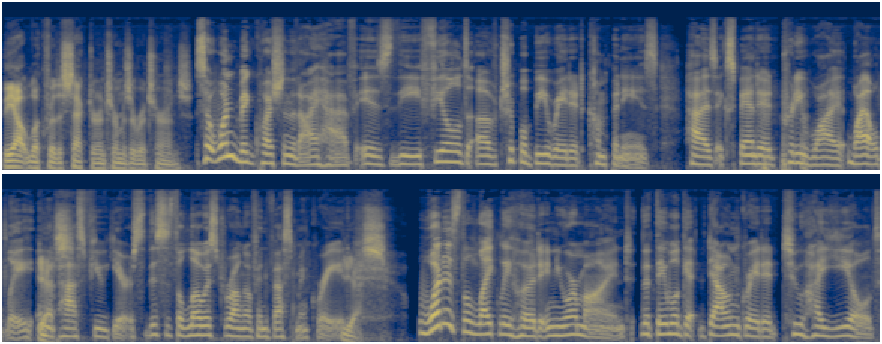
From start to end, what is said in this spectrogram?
the outlook for the sector in terms of returns. So one big question that I have is the field of triple B rated companies has expanded pretty wi- wildly in yes. the past few years. This is the lowest rung of investment grade. Yes. What is the likelihood in your mind that they will get downgraded to high yield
